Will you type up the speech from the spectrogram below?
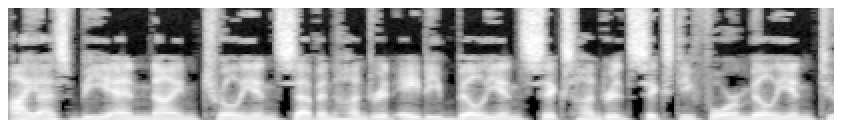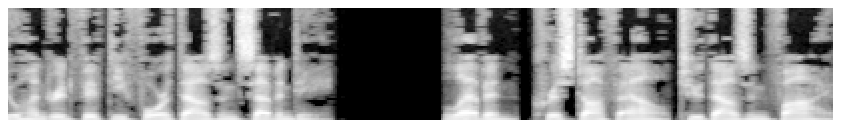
ISBN 9780664254070. Levin, Christoph L. 2005.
